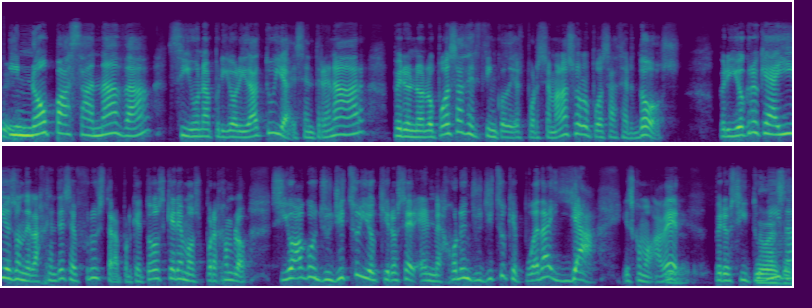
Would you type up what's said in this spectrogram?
Y no pasa nada si una prioridad tuya es entrenar, pero no lo puedes hacer cinco días por semana, solo puedes hacer dos. Pero yo creo que ahí es donde la gente se frustra, porque todos queremos, por ejemplo, si yo hago jiu-jitsu, yo quiero ser el mejor en jiu-jitsu que pueda ya. Y es como, a ver, pero si tu vida...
